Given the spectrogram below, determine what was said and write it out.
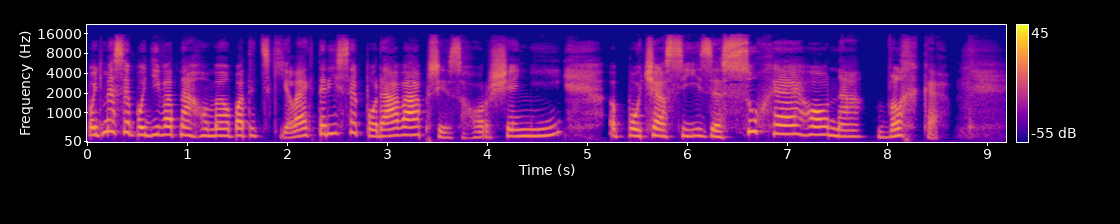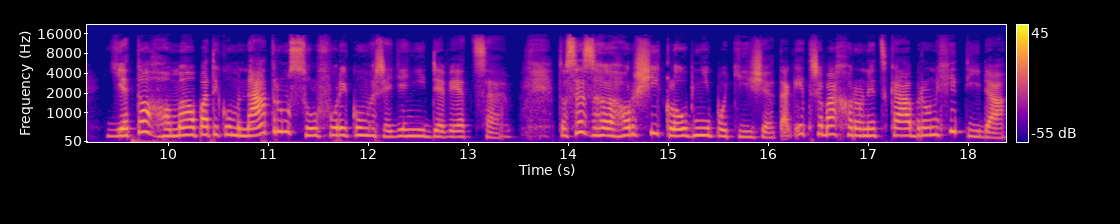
Pojďme se podívat na homeopatický lék, který se podává při zhoršení počasí ze suchého na vlhké. Je to homeopatikum natrum sulfuricum v ředění 9C. To se zhorší kloubní potíže, tak i třeba chronická bronchitída,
